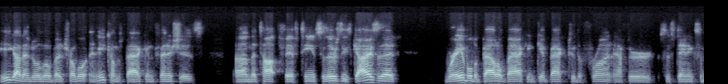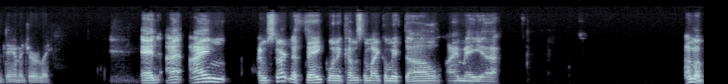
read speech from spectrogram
he got into a little bit of trouble and he comes back and finishes uh, in the top 15. So there's these guys that were able to battle back and get back to the front after sustaining some damage early. And I, I'm I'm starting to think when it comes to Michael McDowell, I'm a uh, I'm a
